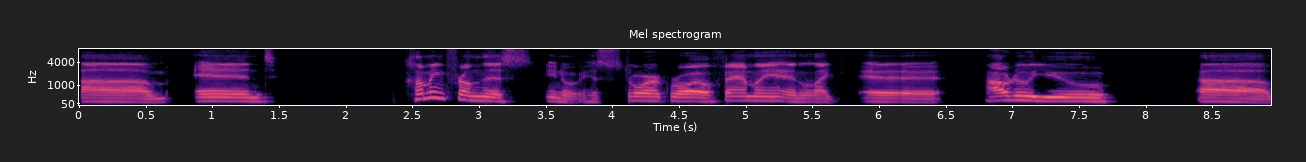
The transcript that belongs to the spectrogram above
um, and coming from this you know historic royal family and like uh, how do you uh,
